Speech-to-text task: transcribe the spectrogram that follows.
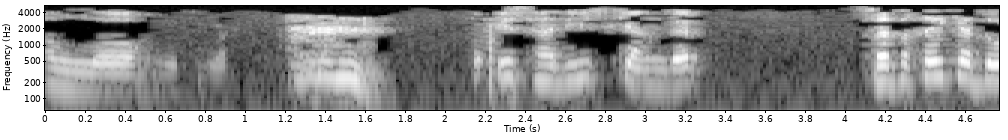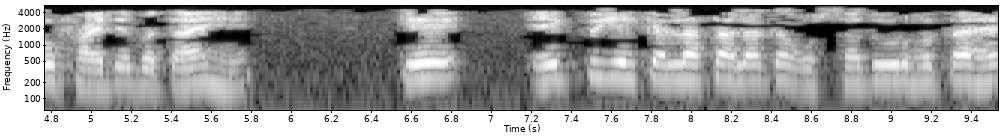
اللہ اکبر۔ تو اس حدیث کے اندر صدقے کے دو فائدے بتائے ہیں کہ ایک تو یہ کہ اللہ تعالیٰ کا غصہ دور ہوتا ہے،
